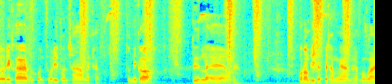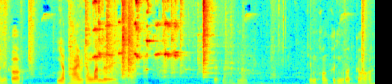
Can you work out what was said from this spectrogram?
สวัสดีครับทุกคนสวัสดีตอนเช้านะครับ ตอนนี้ก็ตื่นแล้วนะครับพร้อมที่จะไปทำงานนะครับเมื่อวานนี้ก็เงียบหายไปทั้งวันเลยเกิดมาพี่น้องเตรียมของขึ้นรถก่อน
